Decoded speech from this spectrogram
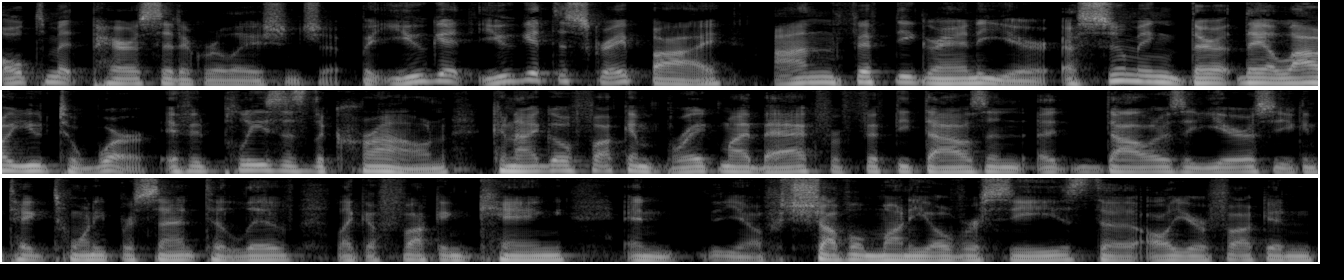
ultimate parasitic relationship. But you get you get to scrape by on 50 grand a year assuming they they allow you to work. If it pleases the crown can i go fucking break my back for $50,000 uh, a year so you can take 20% to live like a fucking king and you know shovel money overseas to all your fucking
